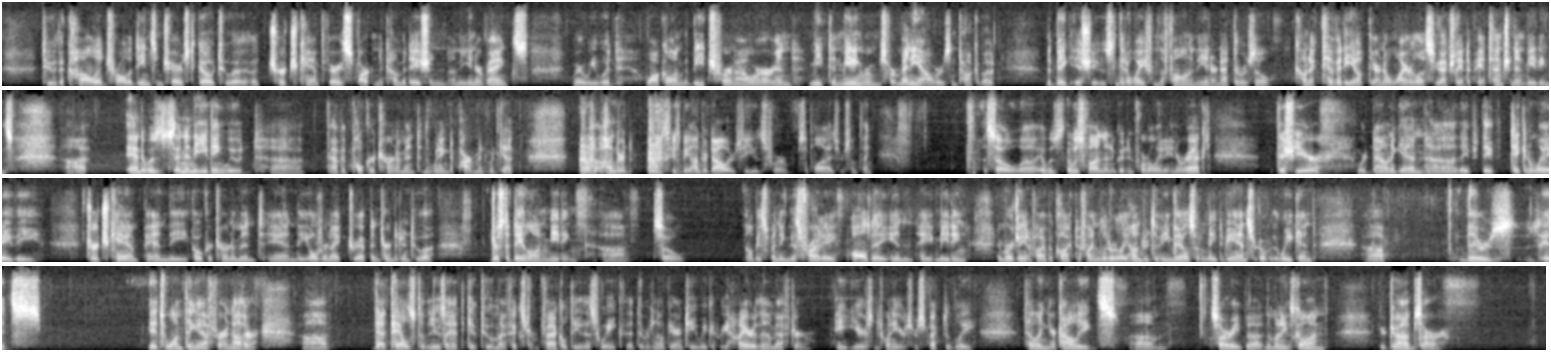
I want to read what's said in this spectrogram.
to the college for all the deans and chairs to go to a, a church camp, very Spartan accommodation on the Inner Banks, where we would walk along the beach for an hour and meet in meeting rooms for many hours and talk about the big issues and get away from the phone and the internet. There was no connectivity out there, no wireless. You actually had to pay attention in meetings. Uh, and it was, and in the evening we would uh, have a poker tournament, and the winning department would get a hundred, excuse me, a hundred dollars to use for supplies or something. So uh, it was it was fun and a good informal way to interact. This year we're down again. Uh, they've they've taken away the church camp and the poker tournament and the overnight trip and turned it into a just a day long meeting. Uh, so I'll be spending this Friday all day in a meeting, emerging at five o'clock to find literally hundreds of emails that'll need to be answered over the weekend. Uh, there's it's it's one thing after another. Uh, that pales to the news I had to give two of my fixed term faculty this week that there was no guarantee we could rehire them after eight years and 20 years, respectively. Telling your colleagues, um, sorry, the, the money's gone, your jobs are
